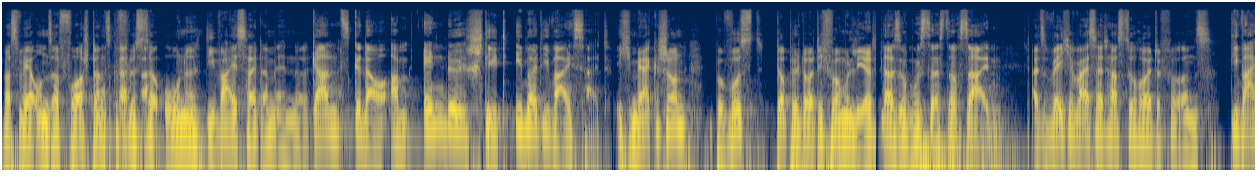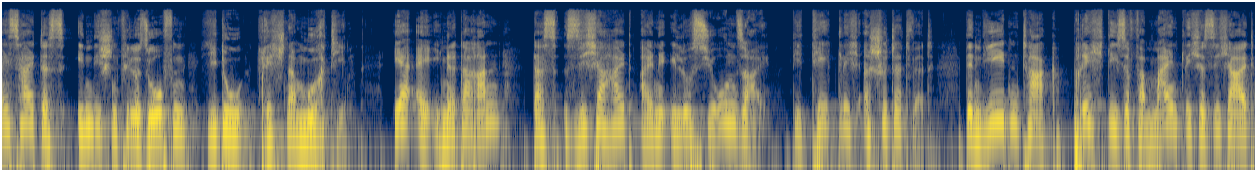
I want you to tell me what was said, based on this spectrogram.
was wäre unser Vorstandsgeflüster ohne die Weisheit am Ende? Ganz genau, am Ende steht immer die Weisheit. Ich merke schon, bewusst doppeldeutig formuliert. Na, so muss das doch sein. Also welche Weisheit hast du heute für uns? Die Weisheit des indischen Philosophen Jiddu Krishnamurti. Er erinnert daran, dass Sicherheit eine Illusion sei, die täglich erschüttert wird. Denn jeden Tag bricht diese vermeintliche Sicherheit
